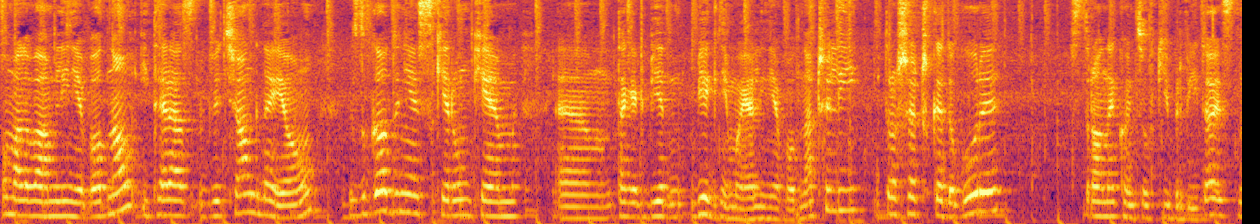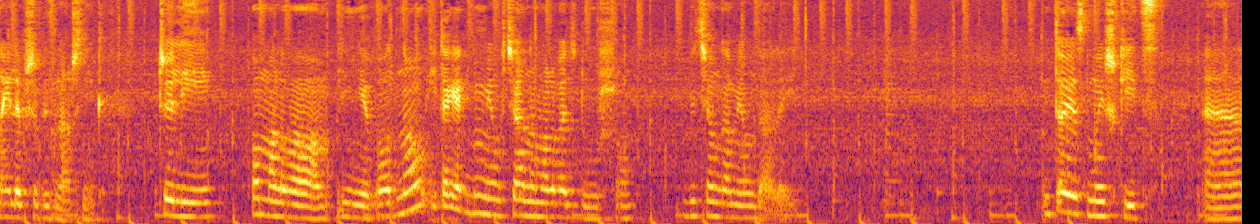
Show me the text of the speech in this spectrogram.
Pomalowałam linię wodną i teraz wyciągnę ją zgodnie z kierunkiem, em, tak jak bieg- biegnie moja linia wodna, czyli troszeczkę do góry w stronę końcówki brwi. To jest najlepszy wyznacznik. Czyli pomalowałam linię wodną i tak jakbym ją chciała namalować dłuższą. Wyciągam ją dalej. I to jest mój szkic, e,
